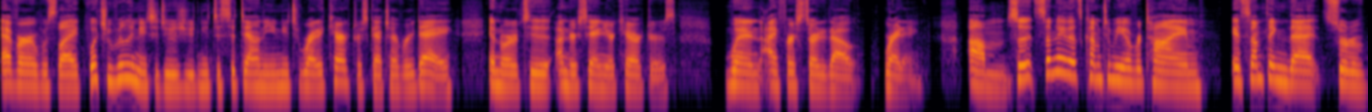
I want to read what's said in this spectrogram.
ever was like, what you really need to do is you need to sit down and you need to write a character sketch every day in order to understand your characters when I first started out writing. Um, so it's something that's come to me over time. It's something that sort of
